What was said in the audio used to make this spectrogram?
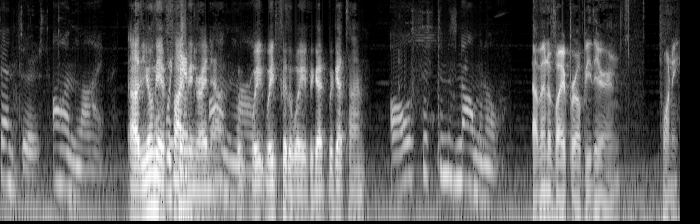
Sensors online. Uh, you only have We five can't- in right now. Online. Wait, wait for the wave. We got, we got time. All systems nominal. I'm in a Viper. I'll be there in 20.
